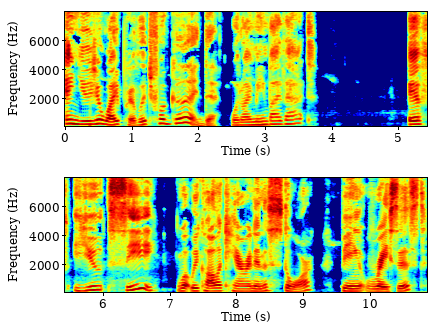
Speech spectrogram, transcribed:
and use your white privilege for good. What do I mean by that? If you see what we call a Karen in a store being racist,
